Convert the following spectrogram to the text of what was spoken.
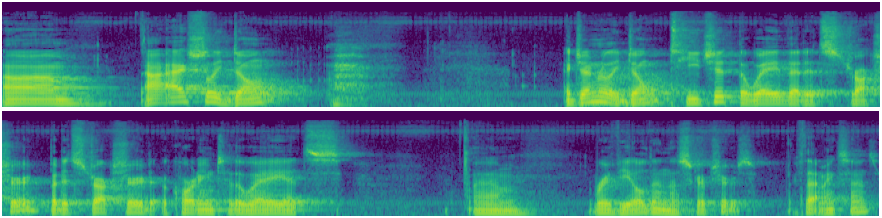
Um, I actually don't I generally don't teach it the way that it's structured, but it's structured according to the way it's um, revealed in the scriptures, if that makes sense.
